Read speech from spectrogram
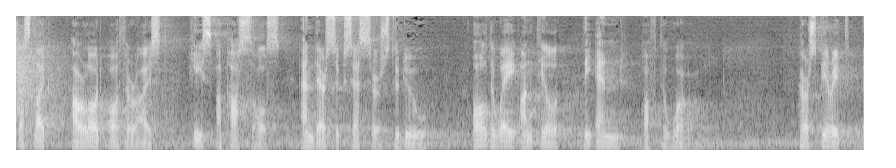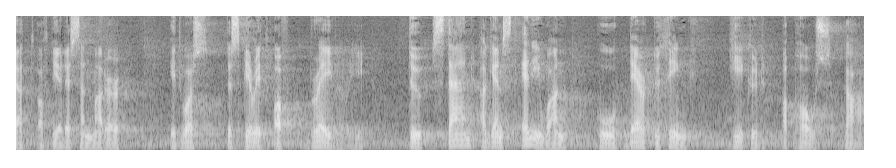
just like our Lord authorized His apostles and their successors to do, all the way until the end of the world. Her spirit, that of the Edessan mother, it was the spirit of bravery to stand against anyone who dared to think he could oppose God.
